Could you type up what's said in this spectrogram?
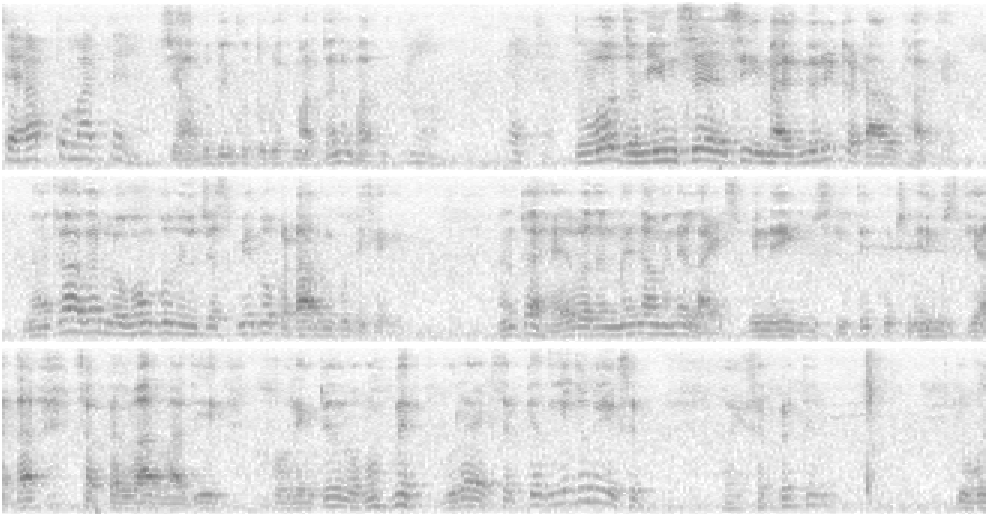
सिहाब को मारते हैं? सिहाबुद्दीन को तुगलक मारता है ना बाद में। हाँ, अच्छा। तो वो ज़मीन से ऐसी इमेजनरी कटार उठा के मैं कहा अगर लोगों को दिलचस्पी है तो कटार उनको दिखेगी। मैंने कहा है वज़न में जहाँ मैंने लाइट्स भी नहीं यूज़ की थी कुछ नहीं यूज़ किया था सब तलवारबाजी हो रही थी लोगों ने पूरा एक्सेप्ट किया ये क्यों नहीं एक्सेप्ट एक्सेप्ट करते हैं। कि वो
